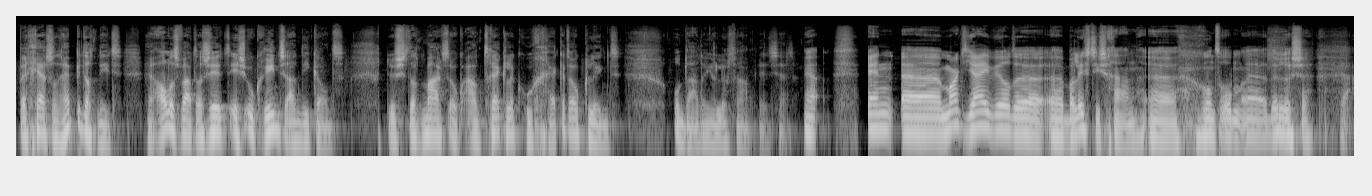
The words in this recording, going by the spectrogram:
bij Gerson heb je dat niet. Alles wat er zit is Oekraïens aan die kant. Dus dat maakt het ook aantrekkelijk, hoe gek het ook klinkt, om daar dan je luchtwapen in te zetten. Ja. En eh, Mart, jij wilde eh, ballistisch gaan eh, rondom de Russen. Ja.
